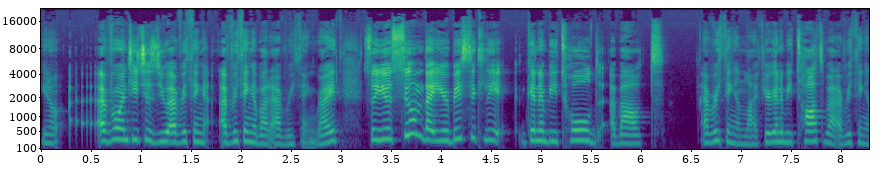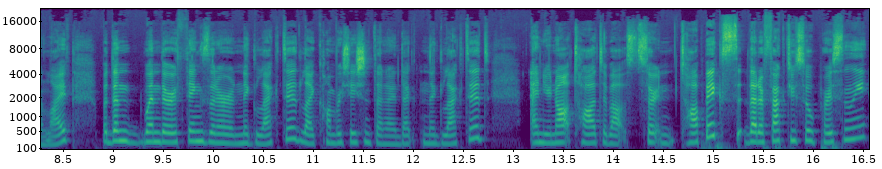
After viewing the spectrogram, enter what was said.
you know everyone teaches you everything everything about everything right? So you assume that you're basically going to be told about everything in life. You're going to be taught about everything in life. But then when there are things that are neglected like conversations that are neg- neglected and you're not taught about certain topics that affect you so personally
